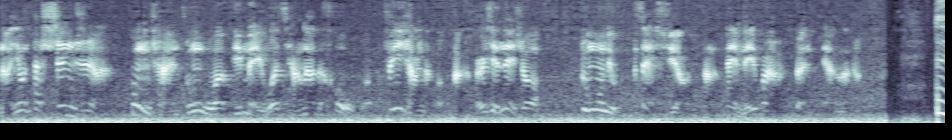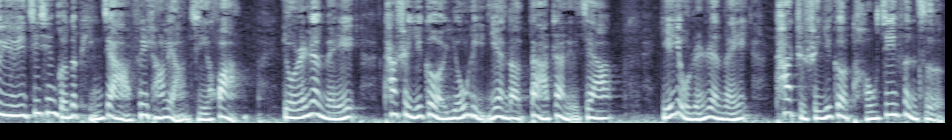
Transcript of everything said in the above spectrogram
大，因为他深知啊，共产中国比美国强大的后果非常可怕，而且那时候。中共就不再需要他了，他也没法赚钱了。对于基辛格的评价非常两极化，有人认为他是一个有理念的大战略家，也有人认为他只是一个投机分子。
